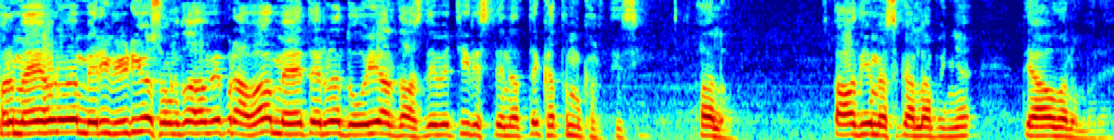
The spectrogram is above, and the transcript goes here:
ਪਰ ਮੈਂ ਹੁਣ ਮੇਰੀ ਵੀਡੀਓ ਸੁਣਦਾ ਹਾਂ ਵੀ ਭਰਾਵਾ, ਮੈਂ ਤੇਰੇ ਨਾਲ 2010 ਦੇ ਵਿੱਚ ਹੀ ਰਿਸ਼ਤੇ ਨਾਤੇ ਖਤਮ ਕਰਤੇ ਸੀ। ਆ ਲਓ, ਆਹ ਦੀਆਂ ਮਿਸ ਕਾਲਾਂ ਪਈਆਂ ਤੇ ਆ ਉਹਦਾ ਨੰਬਰ ਹੈ।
